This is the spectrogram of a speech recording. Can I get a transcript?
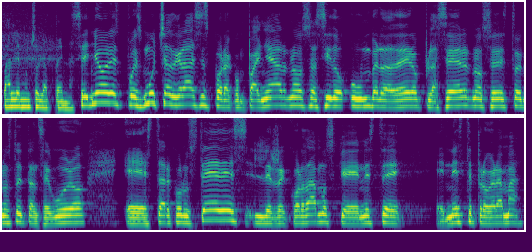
Vale mucho la pena. Señores, pues muchas gracias por acompañarnos. Ha sido un verdadero placer. No sé, estoy, no estoy tan seguro eh, estar con ustedes. Les recordamos que en este, en este programa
